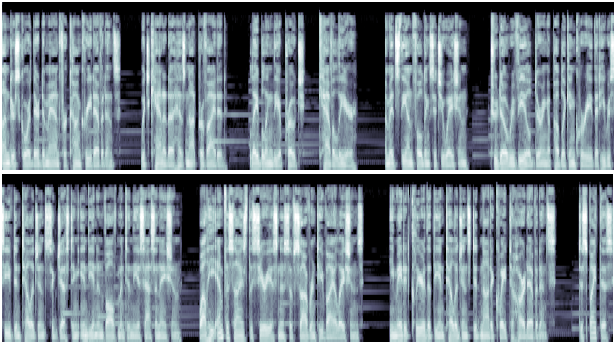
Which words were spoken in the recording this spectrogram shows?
underscored their demand for concrete evidence, which Canada has not provided, labeling the approach cavalier. Amidst the unfolding situation, Trudeau revealed during a public inquiry that he received intelligence suggesting Indian involvement in the assassination. While he emphasized the seriousness of sovereignty violations, he made it clear that the intelligence did not equate to hard evidence. Despite this,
